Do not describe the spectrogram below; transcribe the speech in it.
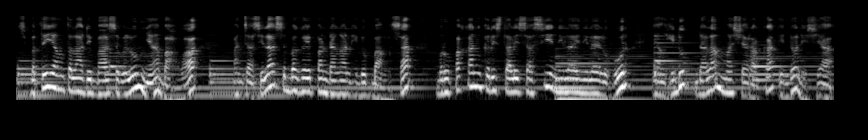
Seperti yang telah dibahas sebelumnya bahwa Pancasila sebagai pandangan hidup bangsa merupakan kristalisasi nilai-nilai luhur yang hidup dalam masyarakat Indonesia.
